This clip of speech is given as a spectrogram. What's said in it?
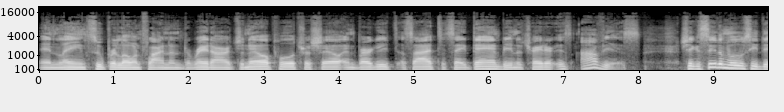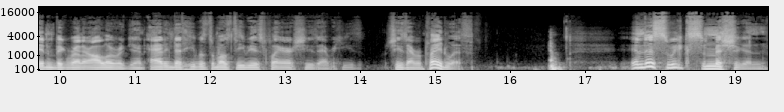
and laying super low and flying under the radar. Janelle pulled Trishelle and Bergie aside to say Dan being a traitor is obvious. She can see the moves he did in Big Brother all over again, adding that he was the most devious player she's ever he's, she's ever played with. In this week's Michigan,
